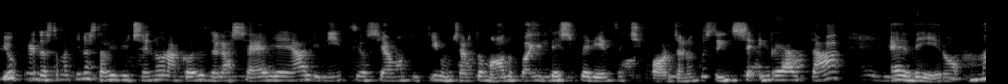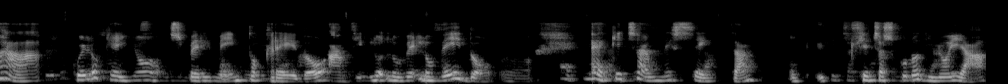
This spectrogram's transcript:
io credo stamattina stavi dicendo una cosa della serie, all'inizio siamo tutti in un certo modo, poi le esperienze ci forgiano. Questo in, se, in realtà è vero, ma quello che io sperimento, credo, anzi lo, lo, lo vedo, uh, è che c'è un'essenza che ciascuno di noi ha,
